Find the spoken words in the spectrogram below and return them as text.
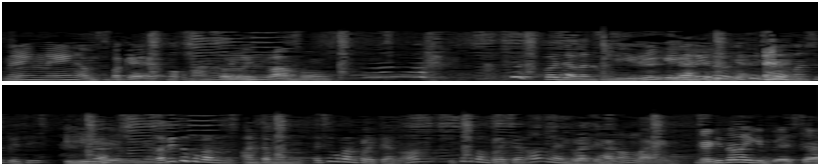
neng neng, abis itu pakai Mau ke mana? peluit Neng? Kok jalan sendiri kayak Nggak gitu itu, itu masuk gak sih? Iya Hah? benar. Tapi itu bukan ancaman, itu bukan pelecehan on, itu bukan pelecehan online. pelecehan online Nggak kita lagi baca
